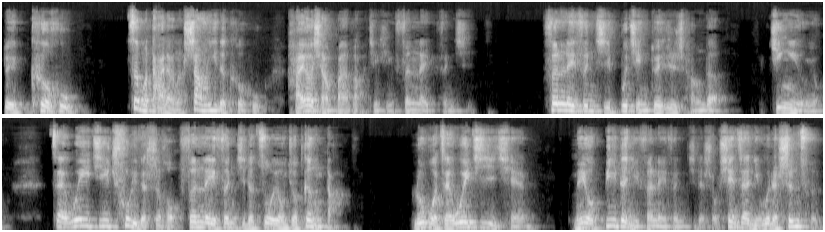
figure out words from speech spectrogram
对客户这么大量的上亿的客户，还要想办法进行分类分级。分类分级不仅对日常的经营有用，在危机处理的时候，分类分级的作用就更大。如果在危机以前没有逼得你分类分级的时候，现在你为了生存，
